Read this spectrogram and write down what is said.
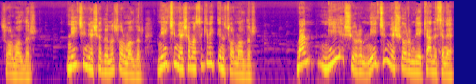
sormalıdır. Ne için yaşadığını sormalıdır. Ne için yaşaması gerektiğini sormalıdır ben niye yaşıyorum, ne için yaşıyorum diye kendisine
